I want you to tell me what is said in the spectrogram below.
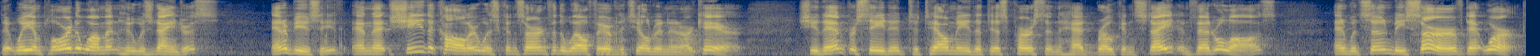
that we employed a woman who was dangerous and abusive, and that she, the caller, was concerned for the welfare of the mm-hmm. children in our care. She then proceeded to tell me that this person had broken state and federal laws and would soon be served at work.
